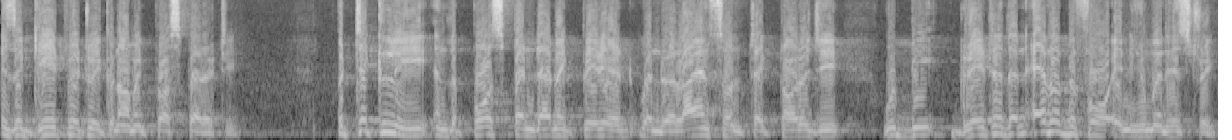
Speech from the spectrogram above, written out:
is a gateway to economic prosperity, particularly in the post-pandemic period when reliance on technology would be greater than ever before in human history.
